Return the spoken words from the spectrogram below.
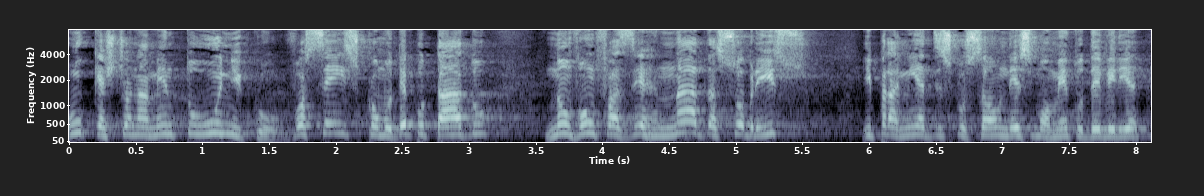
um questionamento único. Vocês, como deputado, não vão fazer nada sobre isso. E para mim a discussão nesse momento deveria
